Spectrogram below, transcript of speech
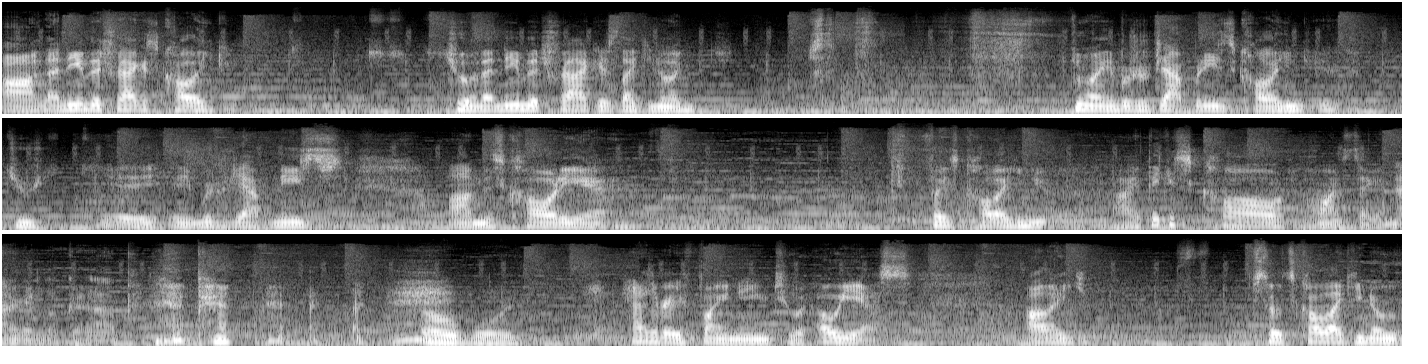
Uh, that name of the track is called like, you know, that name of the track is like you know like, you know, in original Japanese, it's called like, uh, in original Japanese, um, it's called a uh, place called like, I think it's called. Hold on a second, now I gotta look it up. Oh boy. has a very funny name to it. Oh yes, uh, like so it's called like you know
